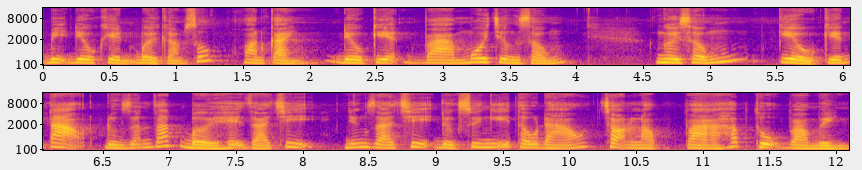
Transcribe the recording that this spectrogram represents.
bị điều khiển bởi cảm xúc, hoàn cảnh, điều kiện và môi trường sống. Người sống kiểu kiến tạo được dẫn dắt bởi hệ giá trị, những giá trị được suy nghĩ thấu đáo, chọn lọc và hấp thụ vào mình.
